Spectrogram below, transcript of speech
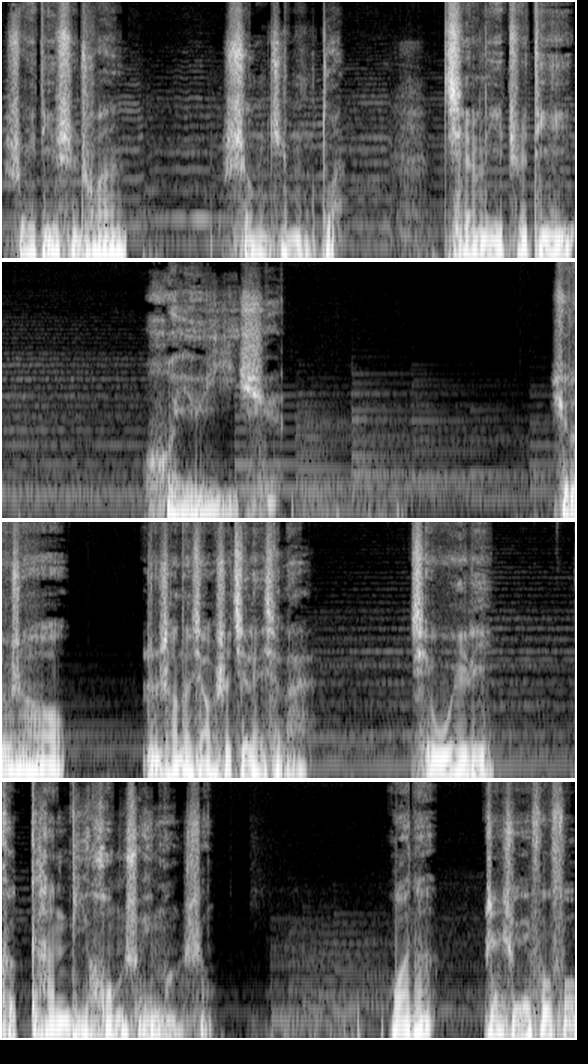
水滴石穿，生锯木断。千里之堤，毁于蚁穴。许多时候，日常的小事积累起来，其威力可堪比洪水猛兽。我呢，认识一对夫妇，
